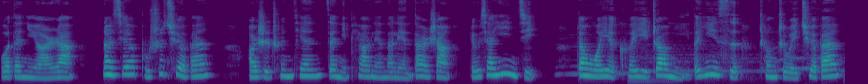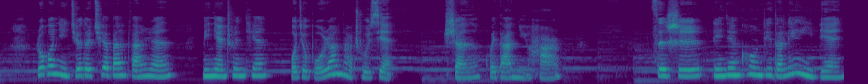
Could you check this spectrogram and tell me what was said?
我的女儿啊，那些不是雀斑，而是春天在你漂亮的脸蛋上留下印记。但我也可以照你的意思称之为雀斑。如果你觉得雀斑烦人，明年春天我就不让它出现。神回答女孩。此时，林间空地的另一边，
